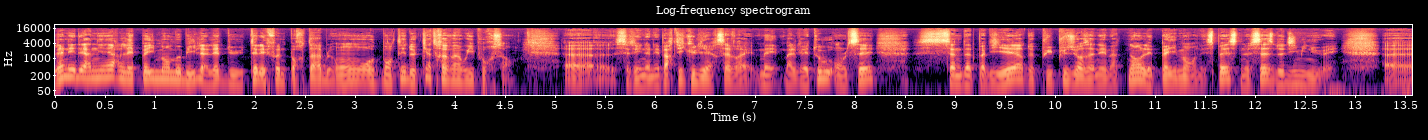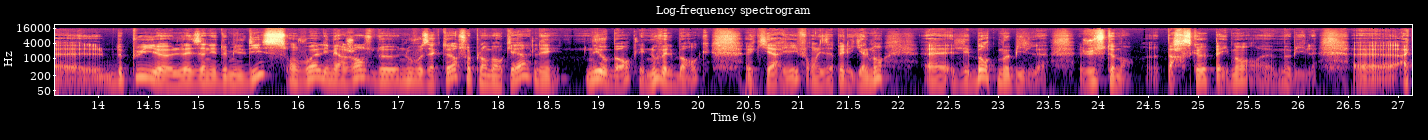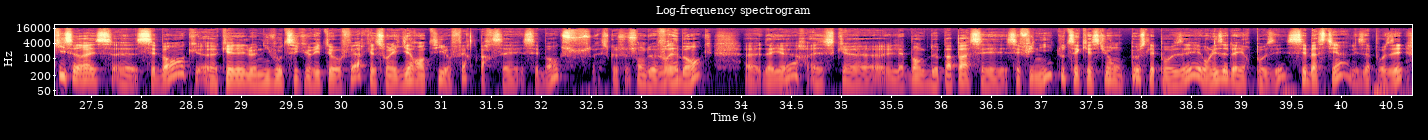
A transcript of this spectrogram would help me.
L'année dernière, les paiements mobiles à l'aide du téléphone portable ont augmenté de 88%. Euh, C'était une année particulière, c'est vrai, mais malgré tout, on le sait, ça ne date pas d'hier. Depuis plusieurs années maintenant, les paiements en espèces ne cessent de diminuer. Euh, depuis euh, les années 2010, on voit l'émergence de nouveaux acteurs sur le plan bancaire, néobanques, les nouvelles banques euh, qui arrivent, on les appelle également euh, les banques mobiles, justement, parce que paiement euh, mobile. à qui s'adressent ces banques? Quel est le niveau de sécurité offert? Quelles sont les garanties offertes par ces, ces banques? Est-ce que ce sont de vraies banques, d'ailleurs? Est-ce que la banque de papa, c'est fini? Toutes ces questions, on peut se les poser, on les a d'ailleurs posées, Sébastien les a posées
